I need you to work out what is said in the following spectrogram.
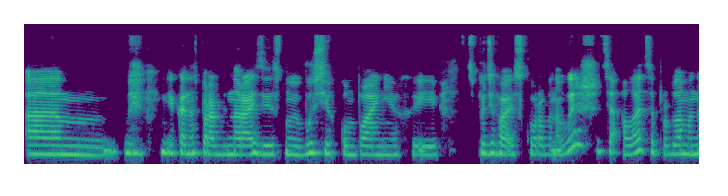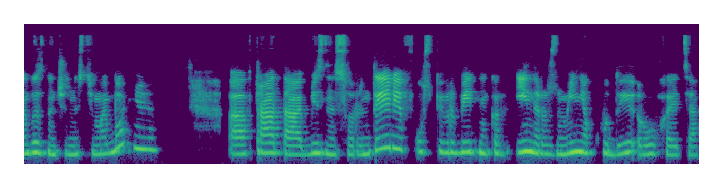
ем, яка насправді наразі існує в усіх компаніях, і сподіваюся, скоро вона вирішиться, але це проблема невизначеності майбутньої. Е, Втрата бізнес-орієнтирів у співробітників і нерозуміння, куди рухається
